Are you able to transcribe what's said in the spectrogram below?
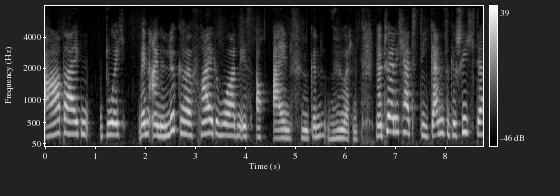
Arbeiten durch wenn eine Lücke frei geworden ist, auch einfügen würden. Natürlich hat die ganze Geschichte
